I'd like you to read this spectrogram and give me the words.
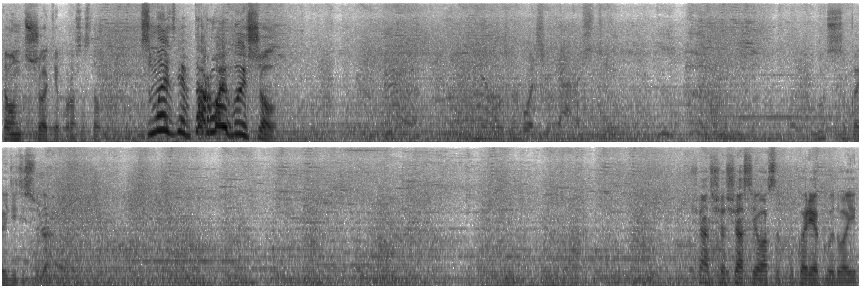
Это он в шоке просто стал. В смысле второй вышел? Мне нужно больше ярости. Ну, сука, идите сюда. Сейчас, сейчас, сейчас я вас откукарекаю двоих.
